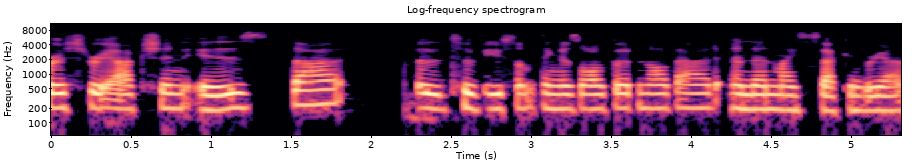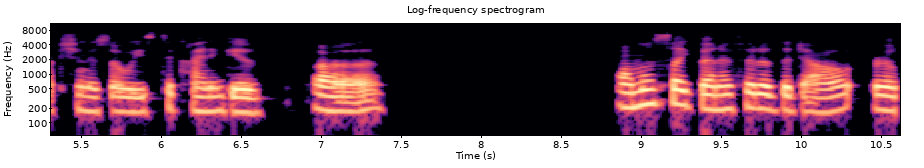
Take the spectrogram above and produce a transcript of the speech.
first reaction is that uh, to view something as all good and all bad, and then my second reaction is always to kind of give uh almost like benefit of the doubt or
